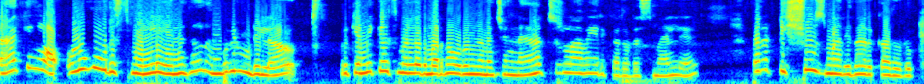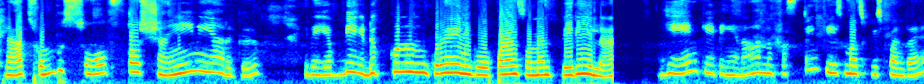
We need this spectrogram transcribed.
பேக்கிங்ல அவ்வளோ ஒரு ஸ்மெல் என்னால் நம்பவே முடியல. ஒரு கெமிக்கல் ஸ்மெல் அது மாதிரி தான் வரும்னு நினைச்சேன். நேச்சுரலாகவே இருக்கு அதோட ஸ்மெல்லு வேற டிஷ்யூஸ் மாதிரி தான் இருக்கு அதோட கிளாத்ஸ் ரொம்ப சாஃப்டாக ஷைனியாக இருக்கு. இதை எப்படி எடுக்கணும்னு கூட எனக்கு ஓப்பனாக சொன்னான்னு தெரியல. ஏன்னு கேட்டிங்கன்னா நான் first time face mask use பண்ணுறேன்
